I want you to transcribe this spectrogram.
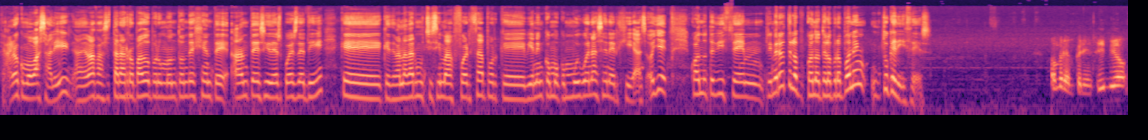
Claro, ¿cómo va a salir? Además vas a estar arropado por un montón de gente antes y después de ti que, que te van a dar muchísima fuerza porque vienen como con muy buenas energías. Oye, cuando te dicen, primero te lo, cuando te lo proponen, ¿tú qué dices? Hombre, en principio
